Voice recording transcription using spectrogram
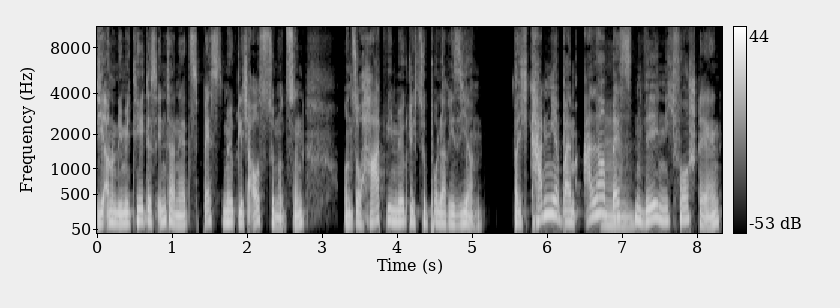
die Anonymität des Internets bestmöglich auszunutzen und so hart wie möglich zu polarisieren. Weil ich kann mir beim allerbesten Willen nicht vorstellen,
